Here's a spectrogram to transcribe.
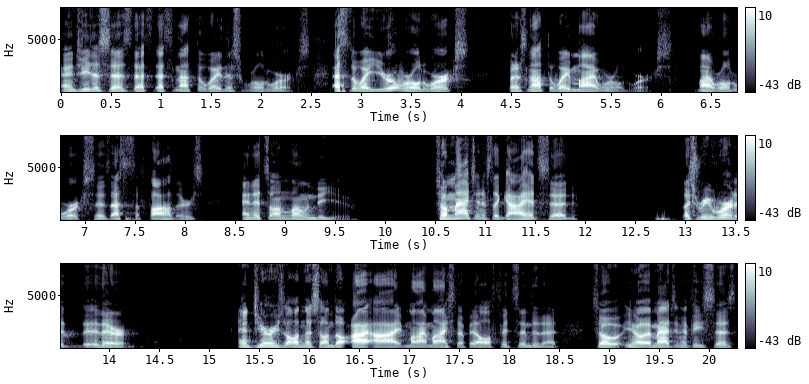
And Jesus says that's, that's not the way this world works. That's the way your world works, but it's not the way my world works. My world works says that's the Father's, and it's on loan to you. So imagine if the guy had said, let's reword it there. And Jerry's on this on the I, I, my, my stuff. It all fits into that. So, you know, imagine if he says,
